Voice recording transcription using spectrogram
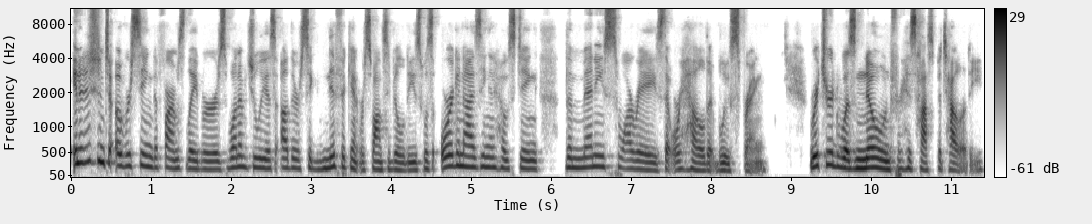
In addition to overseeing the farm's laborers, one of Julia's other significant responsibilities was organizing and hosting the many soirees that were held at Blue Spring. Richard was known for his hospitality.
